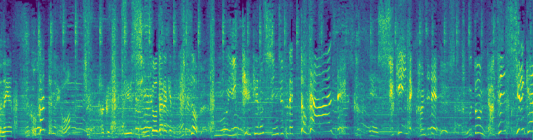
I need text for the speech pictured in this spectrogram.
そのやつすごかったのよ白山っていう心臓だらけのやつをもうイケイケの真術でドカーンってかくてシャキーンって感じでうどん螺旋手裏剣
